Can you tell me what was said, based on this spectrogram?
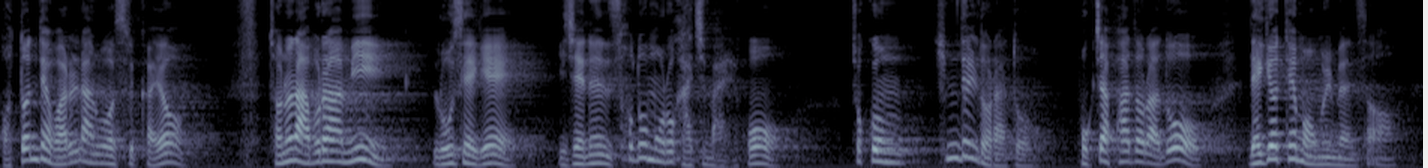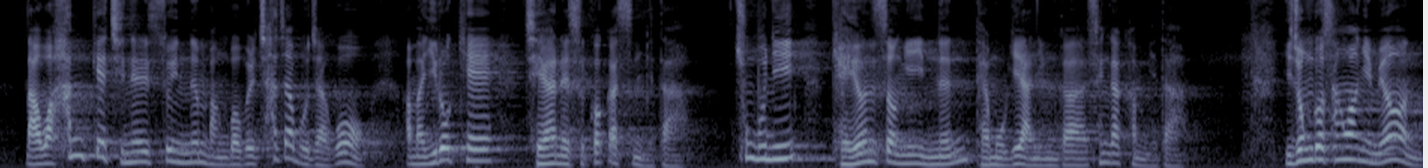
어떤 대화를 나누었을까요? 저는 아브라함이 롯에게 이제는 소돔으로 가지 말고 조금 힘들더라도 복잡하더라도 내 곁에 머물면서 나와 함께 지낼 수 있는 방법을 찾아보자고 아마 이렇게 제안했을 것 같습니다. 충분히 개연성이 있는 대목이 아닌가 생각합니다. 이 정도 상황이면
